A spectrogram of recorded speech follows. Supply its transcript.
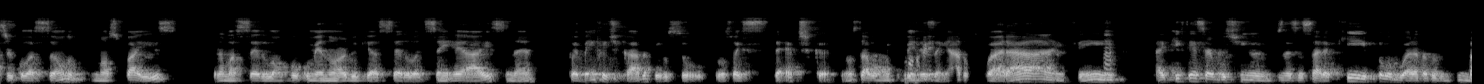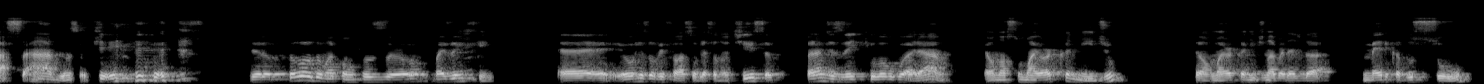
circulação no nosso país. Era uma cédula um pouco menor do que a cédula de 100 reais, né? Foi bem criticada pelo seu, pela sua estética, não estava muito bem desenhado, o guará, enfim. Aí o que, que tem esse arbustinho desnecessário aqui? Pô, o Guará tá todo embaçado, não sei o quê. Gerou toda uma confusão, mas enfim. É, eu resolvi falar sobre essa notícia para dizer que o lobo-guará é o nosso maior canídeo. Então, o maior canídeo, na verdade, da América do Sul.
